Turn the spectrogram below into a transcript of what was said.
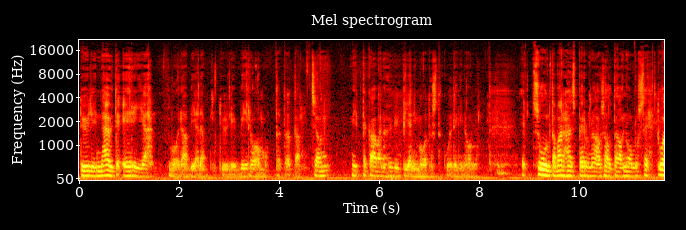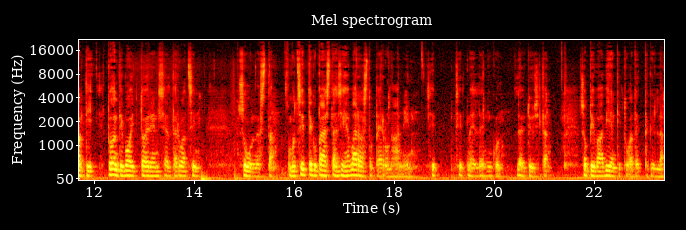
tyylin näyteeriä voidaan viedä tyyliin Viroon, mutta tota, se on mittakaavana hyvin pienimuotoista kuitenkin ollut. Et suunta varhaisperuna osalta on ollut se tuonti, tuontivoittoinen sieltä Ruotsin suunnasta. Mutta sitten kun päästään siihen varastoperunaan, niin sitten sit meille niin kun löytyy sitä sopivaa vientituotetta kyllä.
